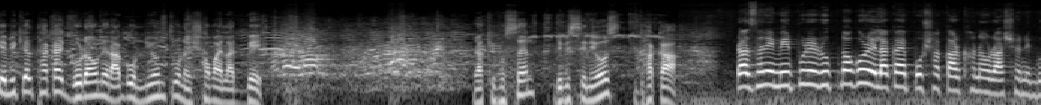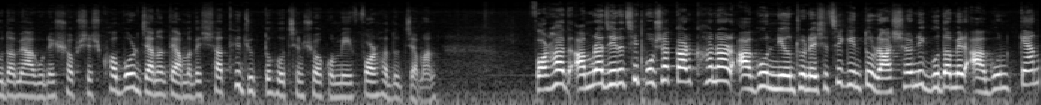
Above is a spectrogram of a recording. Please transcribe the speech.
কেমিক্যাল থাকায় গোডাউনের আগুন নিয়ন্ত্রণে সময় লাগবে। Rakib Hossain, DBC news, Dhaka. রাজধানীর মিরপুরের রূপনগর এলাকায় পোশাক কারখানা ও রাসায়নিক গুদামে আগুনের সবশেষ খবর জানাতে আমাদের সাথে যুক্ত হচ্ছেন সহকর্মী ফরহাদুজ্জামান। ফরহাদ, আমরা জেনেছি পোশাক কারখানার আগুন নিয়ন্ত্রণে এসেছে, কিন্তু রাসায়নিক গুদামের আগুন কেন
